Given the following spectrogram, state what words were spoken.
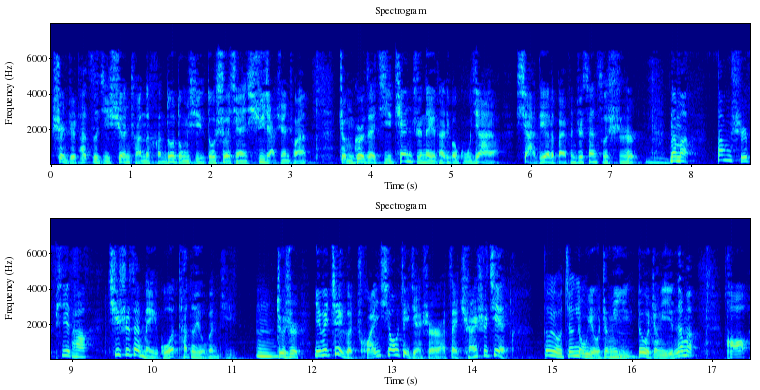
甚至他自己宣传的很多东西都涉嫌虚假宣传，整个在几天之内，他这个股价呀下跌了百分之三四十。那么当时批他，其实在美国他都有问题，嗯就是因为这个传销这件事儿啊，在全世界都有争议。都有争议，都有争议。那么好，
